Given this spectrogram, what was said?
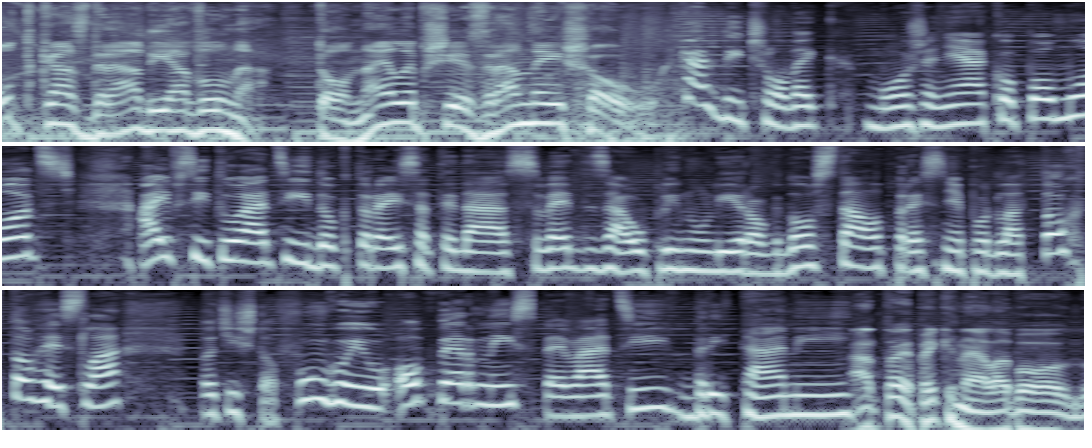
Podcast Rádia Vlna. To najlepšie z rannej show. Každý človek môže nejako pomôcť, aj v situácii, do ktorej sa teda svet za uplynulý rok dostal, presne podľa tohto hesla, totiž to fungujú operní speváci v Británii. A to je pekné, lebo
